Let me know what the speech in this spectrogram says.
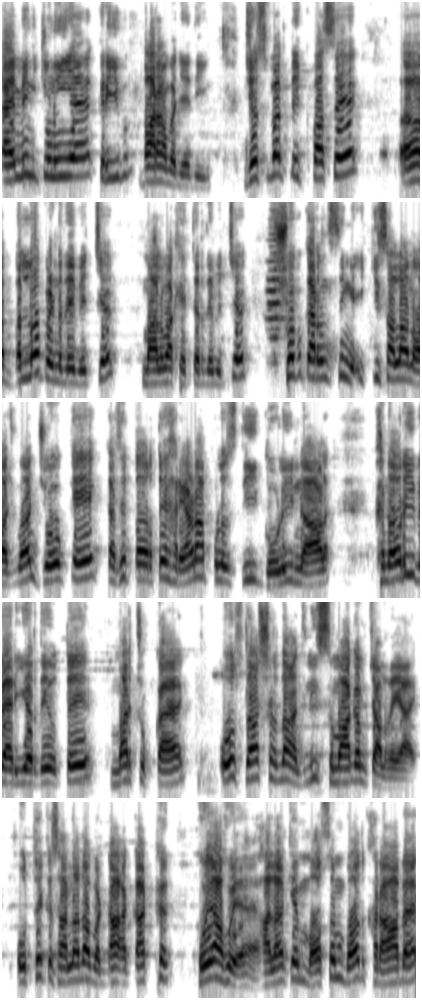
ਟਾਈਮਿੰਗ ਚੁਣੀ ਹੈ ਕਰੀਬ 12 ਵਜੇ ਦੀ। ਜਿਸ ਵਕਤ ਇੱਕ ਪਾਸੇ ਅ, ਬੱਲੋ ਪਿੰਡ ਦੇ ਵਿੱਚ ਮਾਲਵਾ ਖੇਤਰ ਦੇ ਵਿੱਚ ਸ਼ੁਭਕਰਨ ਸਿੰਘ 21 ਸਾਲਾ ਨੌਜਵਾਨ ਜੋ ਕਿ ਕਥਿਤ ਤੌਰ ਤੇ ਹਰਿਆਣਾ ਪੁਲਿਸ ਦੀ ਗੋਲੀ ਨਾਲ ਖਨੌਰੀ ਬੈਰੀਅਰ ਦੇ ਉੱਤੇ ਮਰ ਚੁੱਕਾ ਹੈ। ਉਸ ਦਾ ਸ਼ਰਧਾਂਜਲੀ ਸਮਾਗਮ ਚੱਲ ਰਿਹਾ ਹੈ। ਉੱਥੇ ਕਿਸਾਨਾਂ ਦਾ ਵੱਡਾ ਇਕੱਠ ਹੋਇਆ ਹੋਇਆ ਹੈ। ਹਾਲਾਂਕਿ ਮੌਸਮ ਬਹੁਤ ਖਰਾਬ ਹੈ,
